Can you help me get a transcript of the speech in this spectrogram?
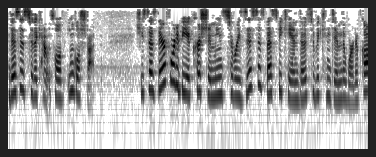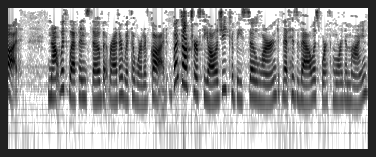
This is to the Council of Ingolstadt. She says, Therefore, to be a Christian means to resist as best we can those who would condemn the Word of God not with weapons though, but rather with the word of God. What doctor of theology could be so learned that his vow is worth more than mine?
